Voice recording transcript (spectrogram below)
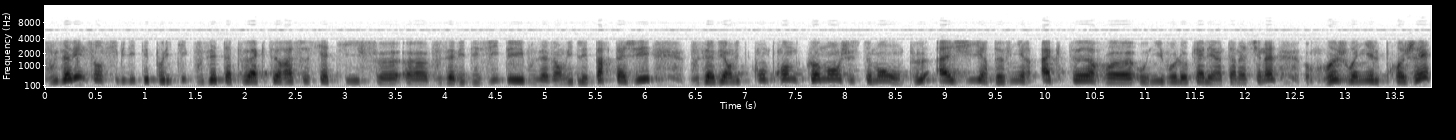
vous avez une sensibilité politique, vous êtes un peu acteur associatif, euh, euh, vous avez des idées, vous avez envie de les partager, vous avez envie de comprendre comment justement on peut agir, devenir acteur au niveau local et international. Rejoignez le projet,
